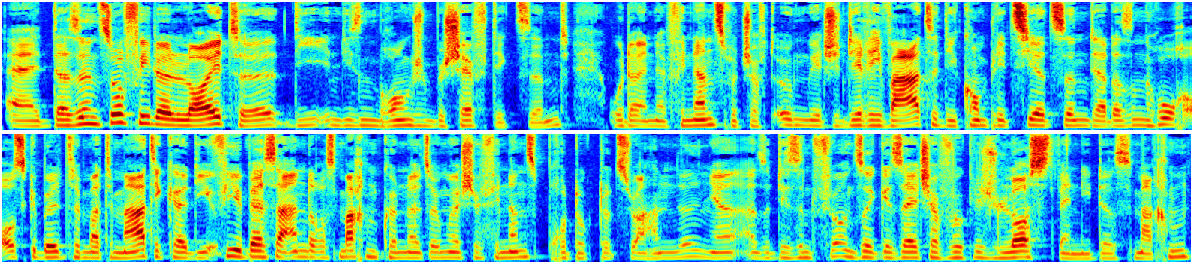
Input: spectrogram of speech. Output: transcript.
Äh, da sind so viele Leute, die in diesen Branchen beschäftigt sind oder in der Finanzwirtschaft irgendwelche Derivate, die kompliziert sind. Ja, da sind hoch ausgebildete Mathematiker, die viel besser anderes machen können, als irgendwelche Finanzprodukte zu handeln. Ja, also die sind für unsere Gesellschaft wirklich lost, wenn die das machen.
